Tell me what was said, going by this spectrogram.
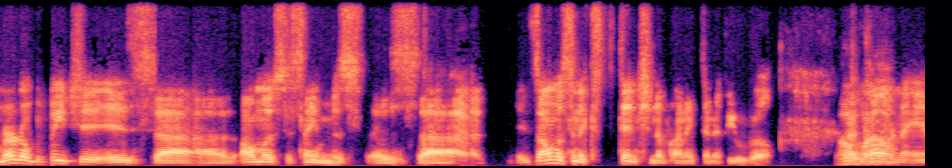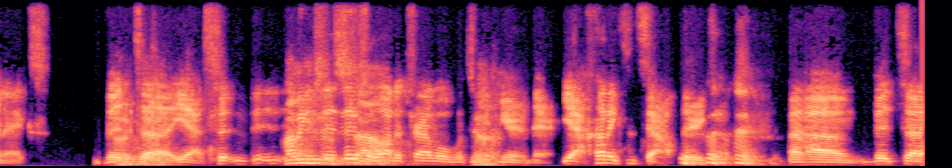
Myrtle Beach is uh, almost the same as as uh, it's almost an extension of Huntington, if you will. Oh, I wow. call it an annex. But okay. uh, yeah, so there's South. a lot of travel between yeah. here and there. Yeah, Huntington South. There you go. um, but uh,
